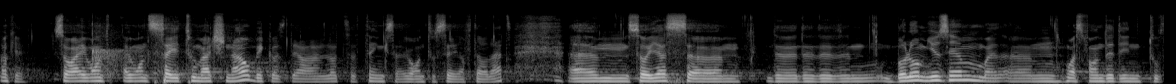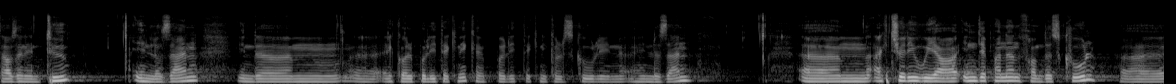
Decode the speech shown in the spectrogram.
Okay. So I won't, I won't say too much now because there are lots of things I want to say after that. Um, so yes, um, the, the, the, the, Bolo Museum um, was founded in 2002 in Lausanne, in the um, uh, École Polytechnique, a polytechnical school in, in Lausanne. Um, actually, we are independent from the school, uh,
